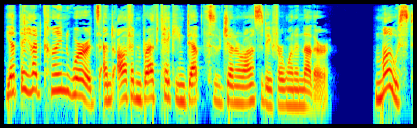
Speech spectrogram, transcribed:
Yet they had kind words and often breathtaking depths of generosity for one another. Most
